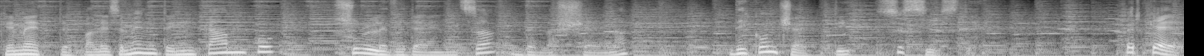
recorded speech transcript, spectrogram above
che mette palesemente in campo sull'evidenza della scena dei concetti sessisti. Perché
